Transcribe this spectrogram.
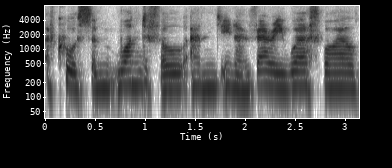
of course, some wonderful and, you know, very worthwhile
